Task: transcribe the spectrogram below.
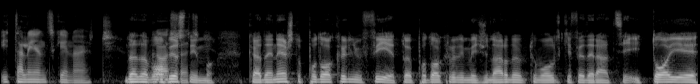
italijanski najjači. Da, da Kao objasnimo. Kada je nešto pod okriljem FIE, to je pod okriljem Međunarodne automobilske federacije i to je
